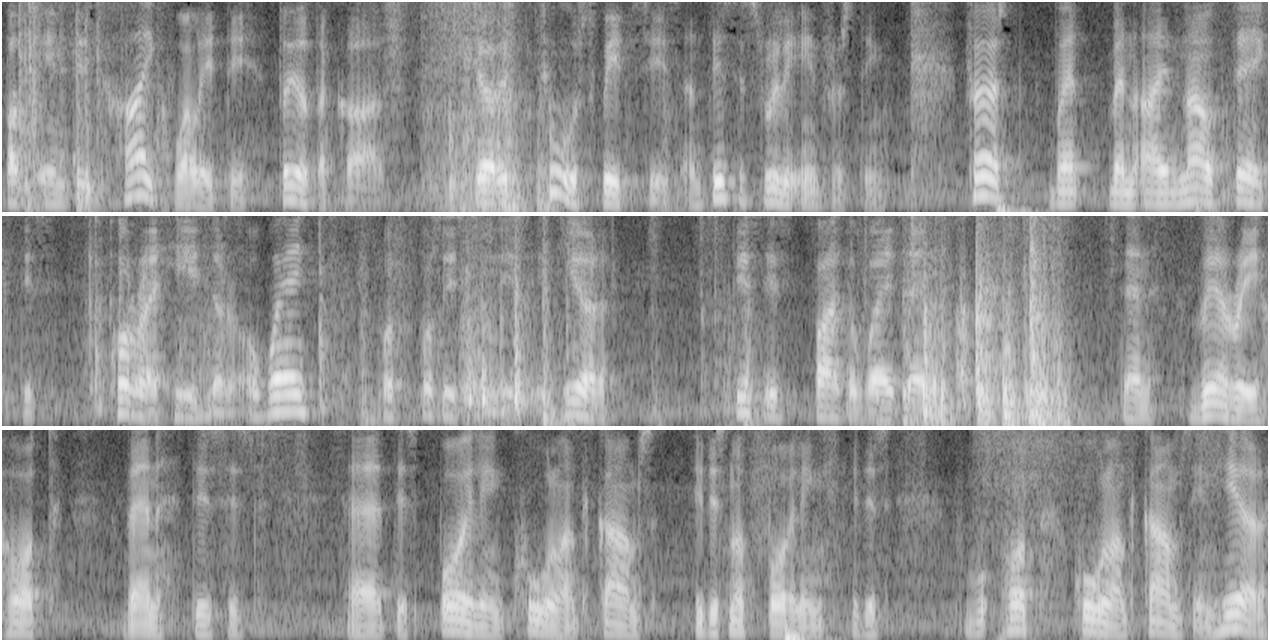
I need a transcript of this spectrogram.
but in this high quality Toyota cars there is two switches and this is really interesting. First when when I now take this core heater away what position is in here? This is by the way then then very hot when this is uh, this boiling coolant comes. It is not boiling it is hot coolant comes in here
